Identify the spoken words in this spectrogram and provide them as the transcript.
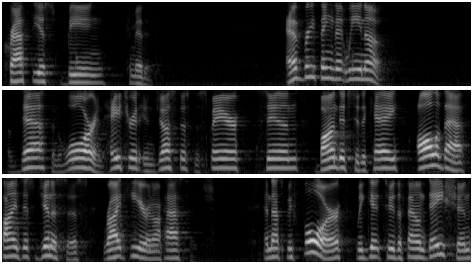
craftiest being committed. Everything that we know of death and war and hatred, injustice, despair, sin, bondage to decay, all of that finds its genesis right here in our passage. And that's before we get to the foundation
